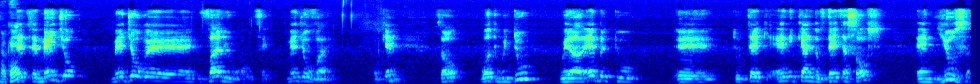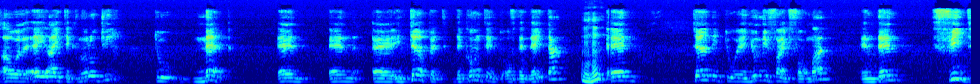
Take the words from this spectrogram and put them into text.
Okay. That's a major, major uh, value, I would say, major value. Okay. So what we do, we are able to uh, to take any kind of data source and use our AI technology to map and and uh, interpret the content of the data mm-hmm. and turn it to a unified format and then feed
